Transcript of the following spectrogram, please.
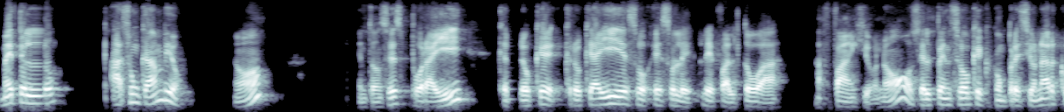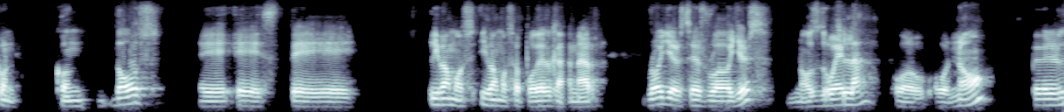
mételo, haz un cambio, ¿no? Entonces, por ahí, creo que, creo que ahí eso, eso le, le faltó a, a Fangio, ¿no? O sea, él pensó que con presionar con, con dos, eh, este, íbamos, íbamos a poder ganar. Rogers es Rogers, nos duela o, no, pero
